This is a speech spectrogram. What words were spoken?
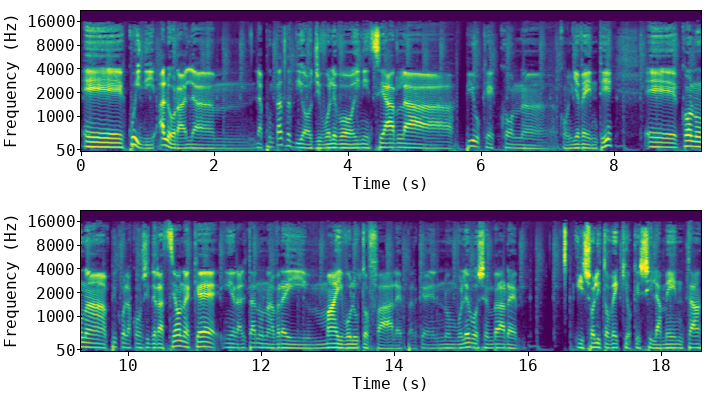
e quindi, allora, la, la, puntata di oggi volevo iniziarla più che con, con gli eventi e con una piccola considerazione che in realtà non avrei mai voluto fare perché non volevo sembrare il solito vecchio che si lamenta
